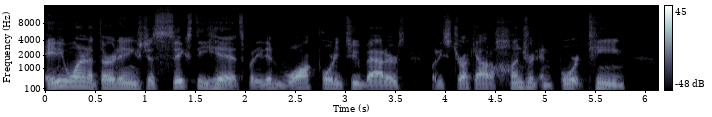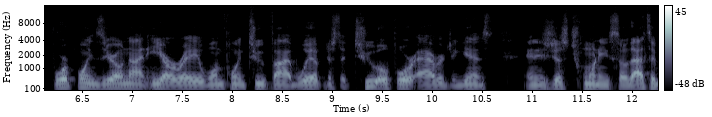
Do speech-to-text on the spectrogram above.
81 and a third innings, just 60 hits, but he did walk 42 batters, but he struck out 114, 4.09 ERA, 1.25 whip, just a 204 average against, and he's just 20. So that's a,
